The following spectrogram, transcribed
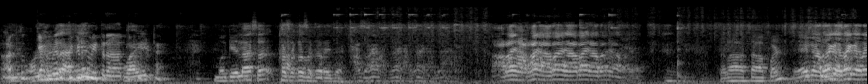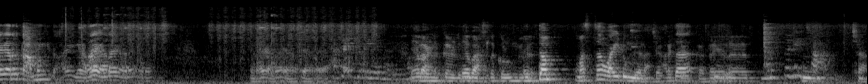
अरे तू तिकडे. वाईट मग याला असं कसा कसा करायचं चला आता आपण ए, घरा घरा घरा घरा थांबून घरा घरा घरा घरा घरा. घरा, घरा, घरा, घरा. हे बघ, कळलं, हे बघ. मस्त कळून गेलं. एकदम मस्त वाईट होऊन गेला. आता मस्त नाही छान.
